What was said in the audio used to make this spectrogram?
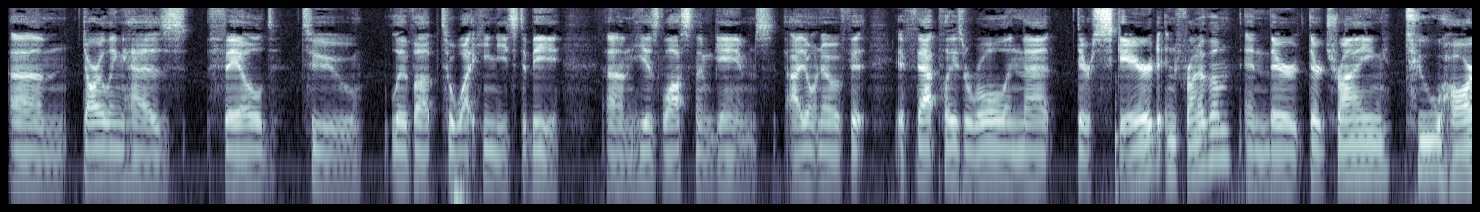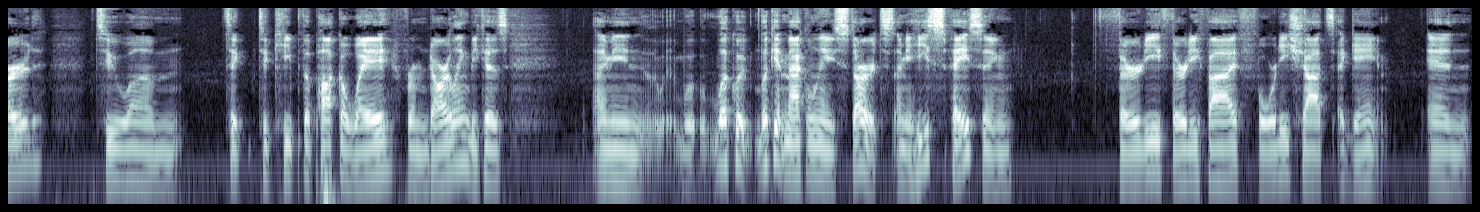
um, Darling has failed to live up to what he needs to be. Um, he has lost them games. I don't know if it if that plays a role in that they're scared in front of him and they're they're trying too hard to um to to keep the puck away from Darling because I mean look what look at McElhinney's starts. I mean he's facing 30, 35, 40 shots a game and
